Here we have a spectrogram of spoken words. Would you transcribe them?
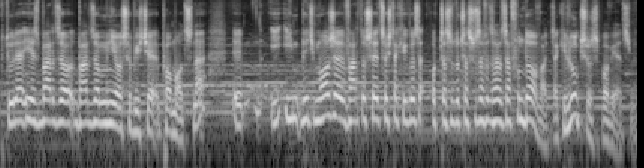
które jest bardzo, bardzo mnie osobiście pomocne y, I, i być może warto sobie coś takiego od czasu do czasu zafundować, taki luksus powiedzmy.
